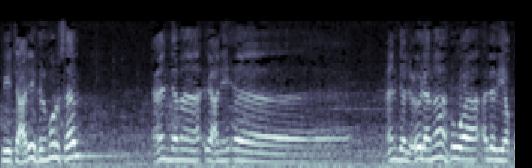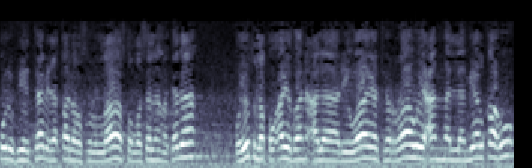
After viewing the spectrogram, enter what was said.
في تعريف المرسل عندما يعني آه عند العلماء هو الذي يقول فيه التابع قال رسول الله صلى الله عليه وسلم كذا ويطلق أيضا على رواية الراوي عمن لم يلقه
